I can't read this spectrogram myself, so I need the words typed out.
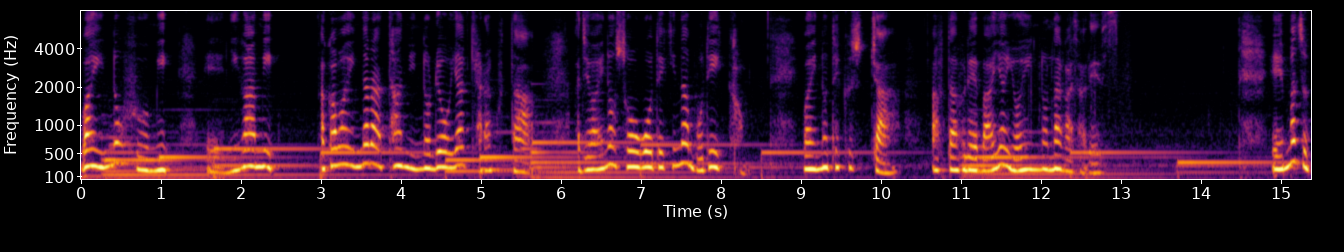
ワインの風味、えー、苦味。赤ワインならタンニンの量やキャラクター。味わいの総合的なボディ感。ワインのテクスチャー。アフターフレーバーや余韻の長さです。えー、まず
